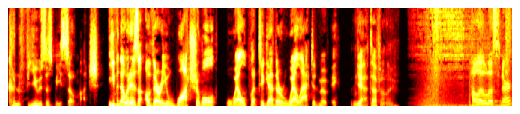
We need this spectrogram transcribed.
confuses me so much even though it is a very watchable well put together well acted movie Yeah, definitely. Hello, listener.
